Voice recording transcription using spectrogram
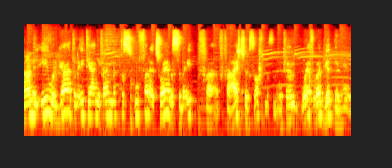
اعمل إيه ورجعت لقيت يعني فاهم أنت الصفوف فرقت شوية بس بقيت في في عاشر صف مثلا يعني فاهم واقف قريب جدا يعني.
